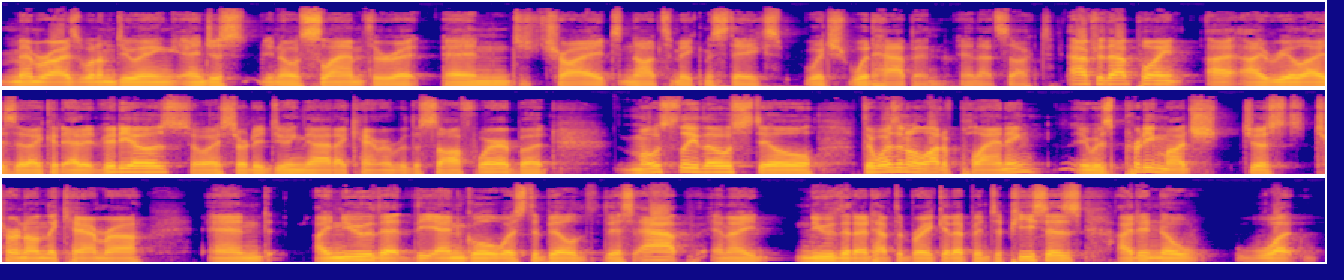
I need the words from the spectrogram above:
memorize what I'm doing and just, you know, slam through it and try to not to make mistakes, which would happen. And that sucked. After that point, I, I realized that I could edit videos. So I started doing that. I can't remember the software, but mostly though still there wasn't a lot of planning. It was pretty much just turn on the camera and I knew that the end goal was to build this app and I knew that I'd have to break it up into pieces. I didn't know what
